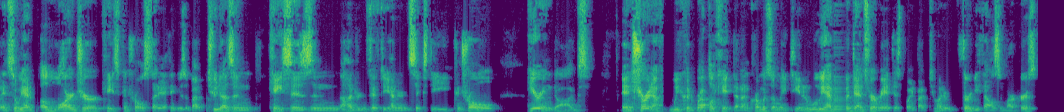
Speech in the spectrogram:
And so we had a larger case control study. I think it was about two dozen cases and 150, 160 control hearing dogs. And sure enough, we could replicate that on chromosome 18. And we have a denser array at this point, about 230,000 markers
